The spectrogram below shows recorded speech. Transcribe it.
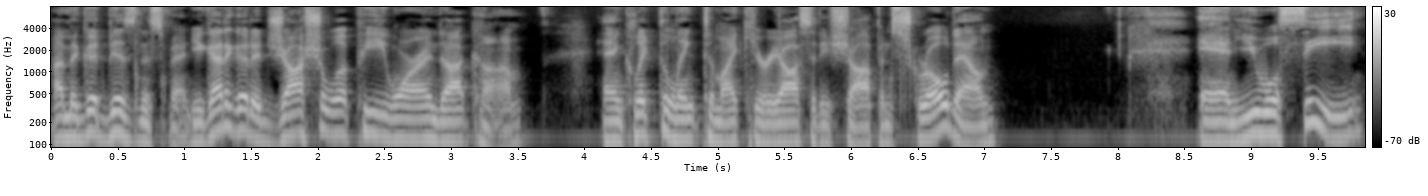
I'm a good businessman. You got to go to joshuapwarren.com and click the link to my curiosity shop and scroll down and you will see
